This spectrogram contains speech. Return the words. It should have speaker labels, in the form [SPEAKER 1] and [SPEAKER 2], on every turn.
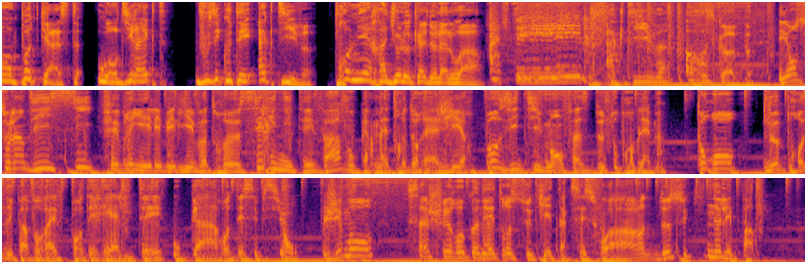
[SPEAKER 1] En podcast ou en direct, vous écoutez Active, première radio locale de la Loire.
[SPEAKER 2] Active.
[SPEAKER 1] Active Horoscope.
[SPEAKER 3] Et en ce lundi 6 février, les béliers, votre sérénité va vous permettre de réagir positivement en face de tout problème. Taureau, ne prenez pas vos rêves pour des réalités ou gare aux déceptions. Gémeaux, sachez reconnaître ce qui est accessoire de ce qui ne l'est pas.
